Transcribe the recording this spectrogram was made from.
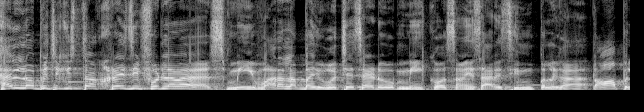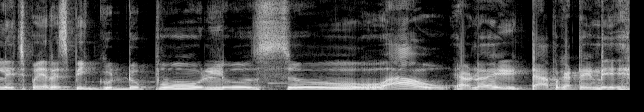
హలో పిచ్చికిస్తా క్రేజీ ఫుడ్ లవర్స్. మీ వరల అబ్బాయి వచ్చేసాడు. మీకోసం ఈసారి సింపుల్గా టాప్ లేచిపోయే రెసిపీ గుడ్డు పులుసు వావ్. ఏమండో ట్యాప్ కట్టేయండి.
